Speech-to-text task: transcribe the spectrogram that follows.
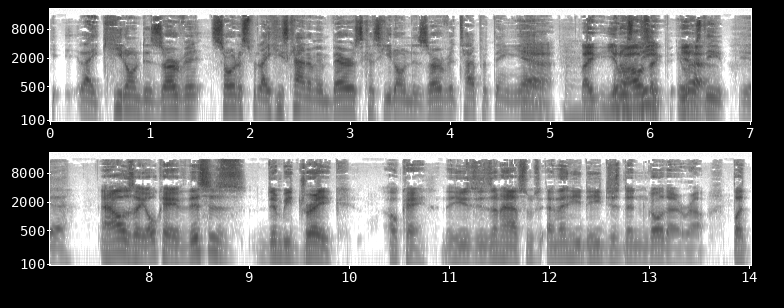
he, like he don't deserve it, so to speak. Like he's kind of embarrassed because he don't deserve it, type of thing. Yeah, yeah. Mm-hmm. Like you it know, was I was deep. like, it was deep. Yeah, And I was like, okay, if this is gonna be Drake, okay, he's, he's gonna have some. And then he he just didn't go that route. But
